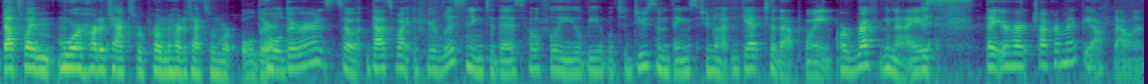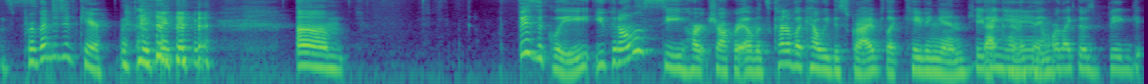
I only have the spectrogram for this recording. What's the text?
that's why more heart attacks, we're prone to heart attacks when we're older. older. So that's why if you're listening to this, hopefully you'll be able to do some things to not get to that point or recognize Yes. that your heart chakra might be off balance. preventative care. um, physically, you can almost see heart chakra ailments, kind of like how we described, like caving in, Caving that kind in, of thing. or like those big.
